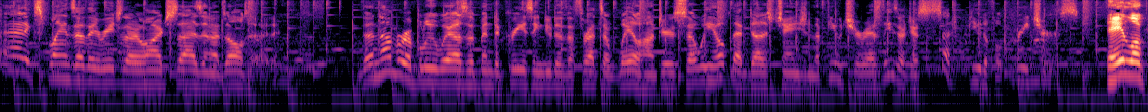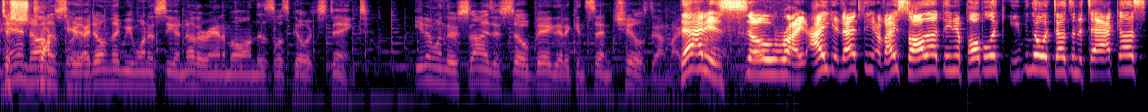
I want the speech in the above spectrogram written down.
That explains how they reach their large size in adulthood. The number of blue whales have been decreasing due to the threats of whale hunters, so we hope that does change in the future, as these are just such beautiful creatures. They look And honestly. I don't think we want to see another animal on this list go extinct. Even when their size is so big that it can send chills down my That spine. is so right. I get that thing. If I saw that thing in public, even though it doesn't attack us,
